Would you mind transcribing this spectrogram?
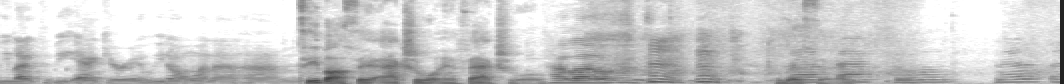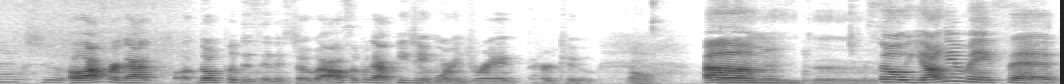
we like to be accurate. We don't want to. um T-Boz said actual and factual. Hello. Listen. Netflix show. Oh, I forgot. Don't put this in the show, but I also forgot PJ Morton dragged her too. Oh. Um. Yeah, he did. So Young M.A said,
